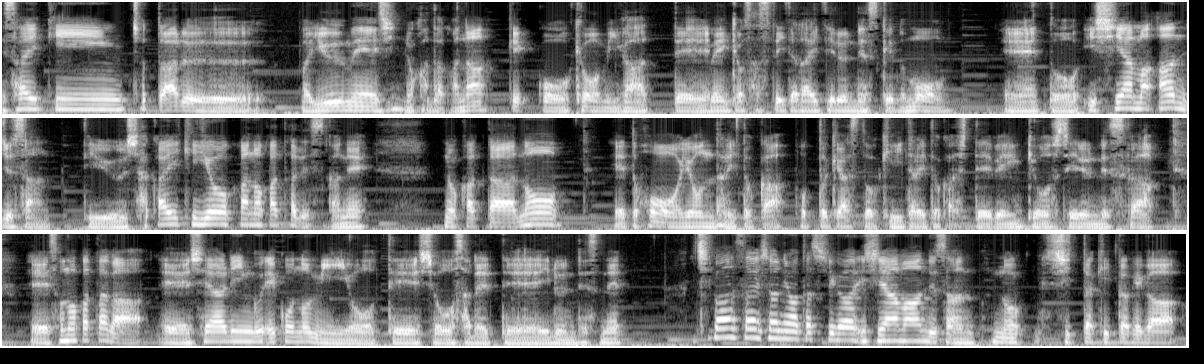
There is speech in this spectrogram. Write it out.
最近ちょっとある、まあ、有名人の方かな、結構興味があって勉強させていただいてるんですけども、えっ、と、石山杏樹さんっていう社会起業家の方ですかね。の方の、えっ、と、本を読んだりとか、ポッドキャストを聞いたりとかして勉強しているんですが、えーその方が、えーシェアリングエコノミーを提唱されているんですね。一番最初に私が石山アンジュさんの知ったきっかけが、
